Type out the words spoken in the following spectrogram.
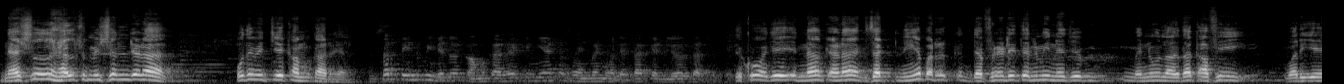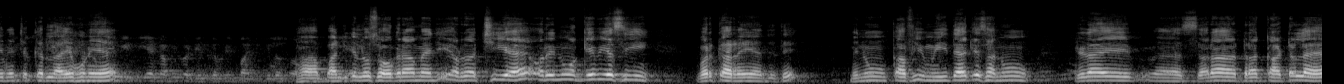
ਨੈਸ਼ਨਲ ਹੈਲਥ ਮਿਸ਼ਨ ਜਿਹੜਾ ਉਹਦੇ ਵਿੱਚ ਇਹ ਕੰਮ ਕਰ ਰਿਹਾ। ਸਰ 3 ਮਹੀਨੇ ਤੋਂ ਕੰਮ ਕਰ ਰਿਹਾ ਕਿੰਨੀਆਂ ਕੰਸਾਈਨਮੈਂਟ ਹਲੇ ਤੱਕ ਡਿਲੀਵਰ ਕਰ ਚੁੱਕੇ ਦੇਖੋ, ਅਜੇ ਇੰਨਾ ਕਹਿਣਾ ਐਗਜ਼ੈਕਟ ਨਹੀਂ ਹੈ, ਪਰ ਡੈਫੀਨਿਟਲੀ 3 ਮਹੀਨੇ 'ਚ ਮੈਨੂੰ ਲੱਗਦਾ ਕਾਫੀ ਵਾਰੀ ਇਹਨੇ ਚੱਕਰ ਲਾਏ ਹੋਣੇ ਹੈ। ਕੀਤੀ ਹੈ ਕਾਫੀ ਵੱਡੀ ਰਿਕਵਰੀ 5 ਕਿਲੋ ਸੌ ਹਾਂ 5 ਕਿਲੋ 100 ਗ੍ਰਾਮ ਹੈ ਜੀ, ਔਰ ਅੱਛੀ ਹੈ, ਔਰ ਇਹਨੂੰ ਅੱਗੇ ਵੀ ਅਸੀਂ ਵਰਕ ਕਰ ਰਹੇ ਹਾਂ ਇਹਦੇ ਤੇ। ਮੈਨੂੰ ਕਾਫੀ ਉਮੀਦ ਹੈ ਕਿ ਸਾਨੂੰ ਜਿਹੜਾ ਇਹ ਸਾਰਾ ਡਰੱਗ ਕਾਰਟਲ ਹੈ,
